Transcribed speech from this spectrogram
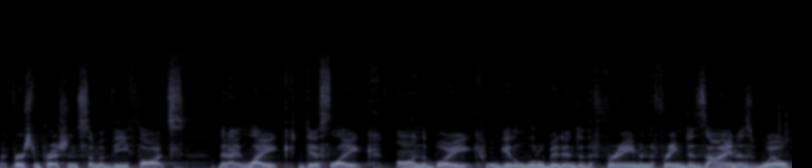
my first impressions, some of the thoughts that I like, dislike on the bike. We'll get a little bit into the frame and the frame design as well.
